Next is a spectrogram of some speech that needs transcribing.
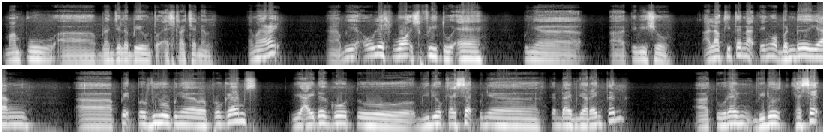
mampu uh, belanja lebih untuk extra channel. Am I right? Uh, we always watch free to air punya uh, TV show. Kalau kita nak tengok benda yang uh, paid per view punya programs, we either go to video cassette punya kedai punya rental uh, to rent video cassette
